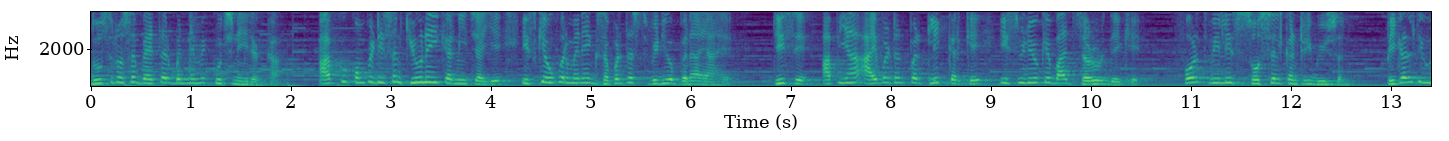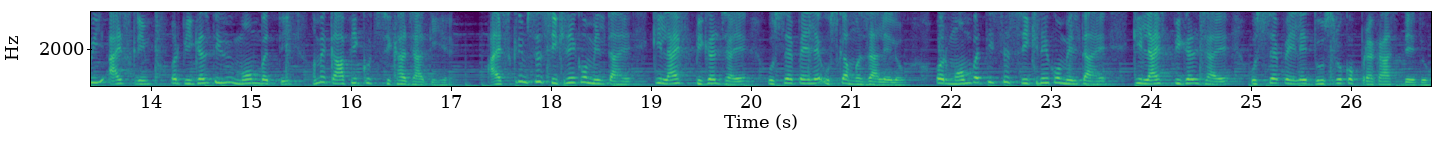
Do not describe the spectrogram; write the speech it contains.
दूसरों से बेहतर बनने में कुछ नहीं रखा। आपको कंपटीशन क्यों नहीं करनी चाहिए? इसके ऊपर मैंने एक ज़बरदस्त वीडियो बनाया है, जिसे आप यहाँ आई बटन पर क्लिक करके इस वीडियो के बाद ज़रूर देखें। Fourth wheel is social contribution पिघलती हुई आइसक्रीम और पिघलती हुई मोमबत्ती हमें काफ़ी कुछ सिखा जाती है। आइसक्रीम से सीखने को मिलता है कि लाइफ पिघल जाए, उससे पहले उसका मज़ा ले लो। और मोमबत्ती से सीखने को मिलता है कि लाइफ पिघल जाए, उससे पहले दूसरों को प्रकाश दे दो।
